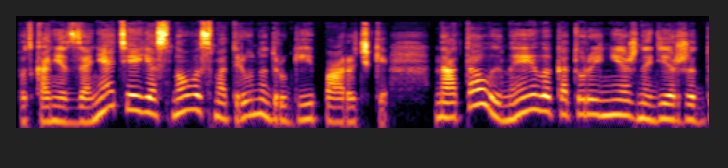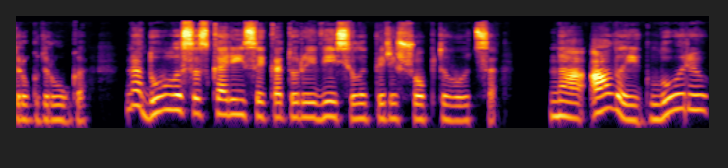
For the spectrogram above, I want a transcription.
Под конец занятия я снова смотрю на другие парочки. На Тал и Нейла, которые нежно держат друг друга. На Дуласа с Карисой, которые весело перешептываются. На Алла и Глорию,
